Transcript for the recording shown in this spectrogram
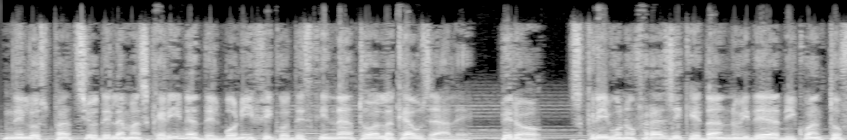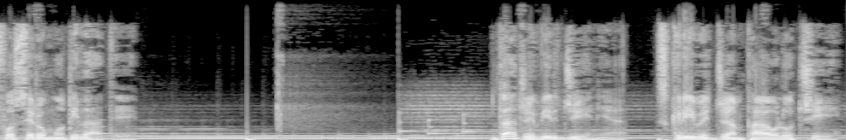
Nello spazio della mascherina del bonifico destinato alla causale, però, scrivono frasi che danno idea di quanto fossero motivati. Dage Virginia, scrive Giampaolo C.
